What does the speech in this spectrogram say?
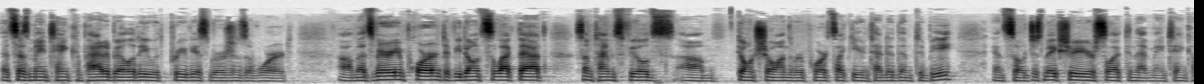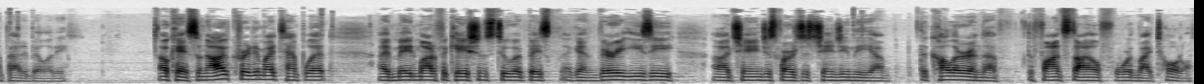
that says maintain compatibility with previous versions of Word. Um, that's very important. If you don't select that, sometimes fields um, don't show on the reports like you intended them to be. And so just make sure you're selecting that maintain compatibility. Okay, so now I've created my template. I've made modifications to it. Basically, again, very easy uh, change as far as just changing the, uh, the color and the, the font style for my total.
